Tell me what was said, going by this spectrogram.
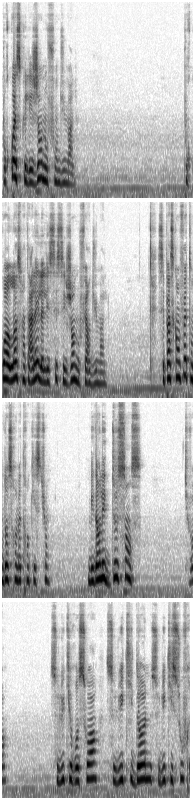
Pourquoi est-ce que les gens nous font du mal? Pourquoi Allah a laissé ces gens nous faire du mal? C'est parce qu'en fait, on doit se remettre en question. Mais dans les deux sens. Tu vois? Celui qui reçoit, celui qui donne, celui qui souffre,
